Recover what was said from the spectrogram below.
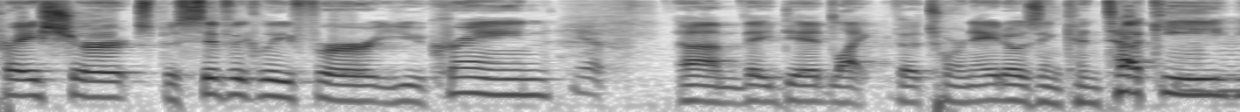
praise shirt specifically for Ukraine. Yep. Um, they did like the tornadoes in Kentucky,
